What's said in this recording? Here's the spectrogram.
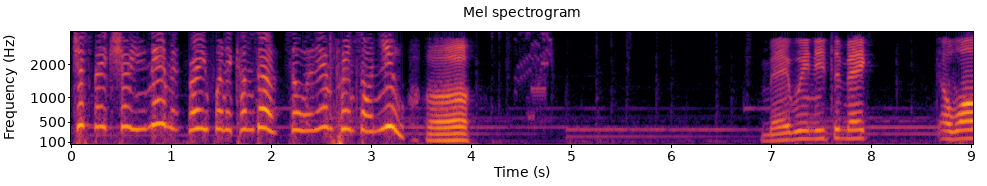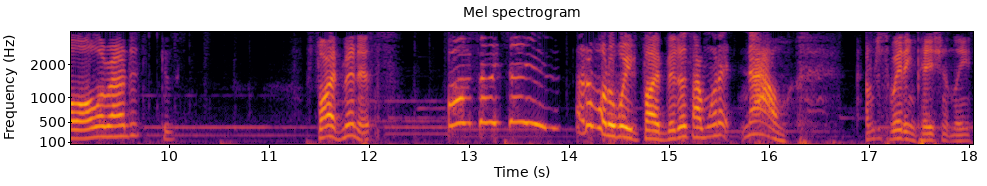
Just make sure you name it right when it comes out so it imprints on you. Uh, maybe we need to make a wall all around it? Because. Five minutes? Oh, I'm so excited! I don't want to wait five minutes, I want it now! I'm just waiting patiently,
